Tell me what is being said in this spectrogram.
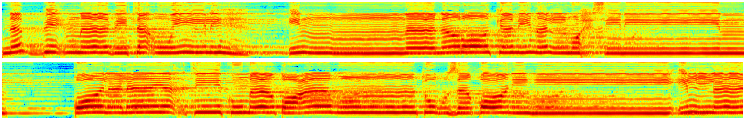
نبئنا بتأويله. إنا نراك من المحسنين. قال لا يأتيكما طعام ترزقانه إلا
